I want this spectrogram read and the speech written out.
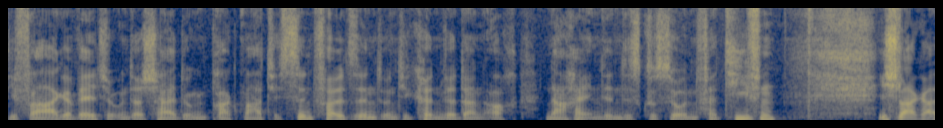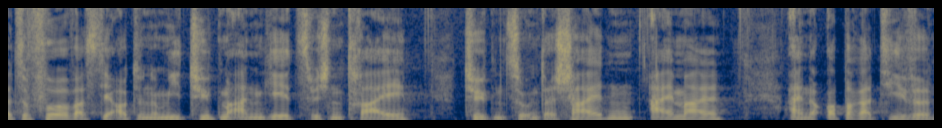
die Frage, welche Unterscheidungen pragmatisch sinnvoll sind und die können wir dann auch nachher in den Diskussionen vertiefen. Ich schlage also vor, was die Autonomietypen angeht, zwischen drei Typen zu unterscheiden. Einmal eine operative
